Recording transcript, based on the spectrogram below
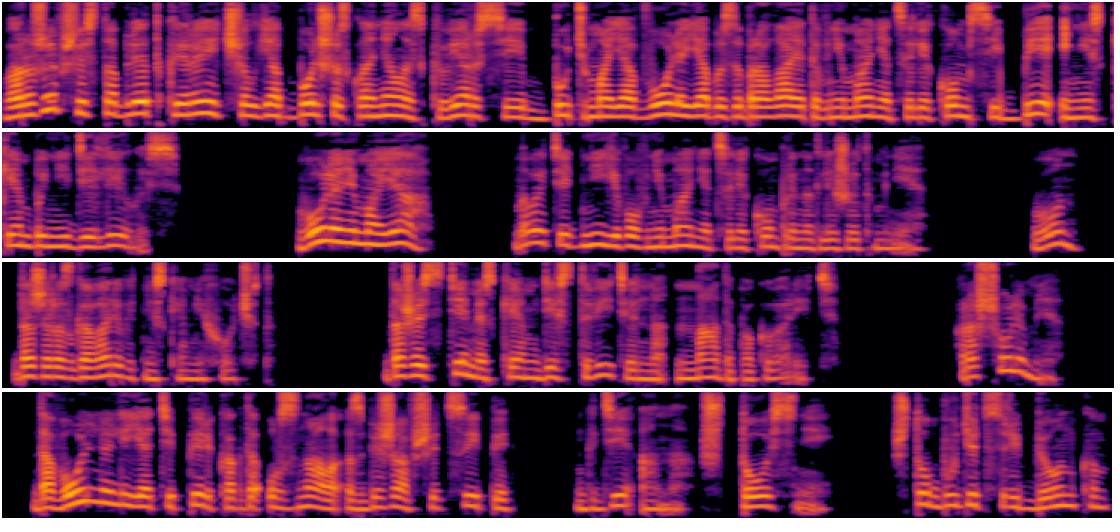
Вооружившись таблеткой Рэйчел, я больше склонялась к версии «Будь моя воля, я бы забрала это внимание целиком себе и ни с кем бы не делилась». Воля не моя, но в эти дни его внимание целиком принадлежит мне. Вон, даже разговаривать ни с кем не хочет. Даже с теми, с кем действительно надо поговорить. Хорошо ли мне? Довольна ли я теперь, когда узнала о сбежавшей Ципе? Где она? Что с ней? Что будет с ребенком,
